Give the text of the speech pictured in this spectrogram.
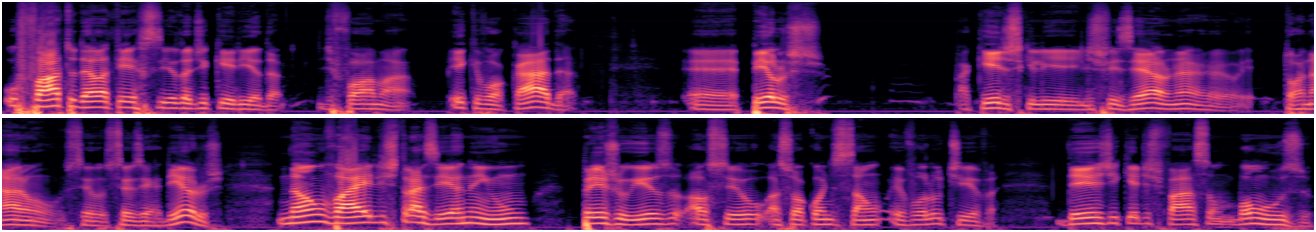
o fato dela ter sido adquirida de forma equivocada eh, pelos aqueles que lhe, lhes fizeram, né, tornaram seu, seus herdeiros, não vai lhes trazer nenhum prejuízo ao seu, à sua condição evolutiva, desde que eles façam bom uso.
